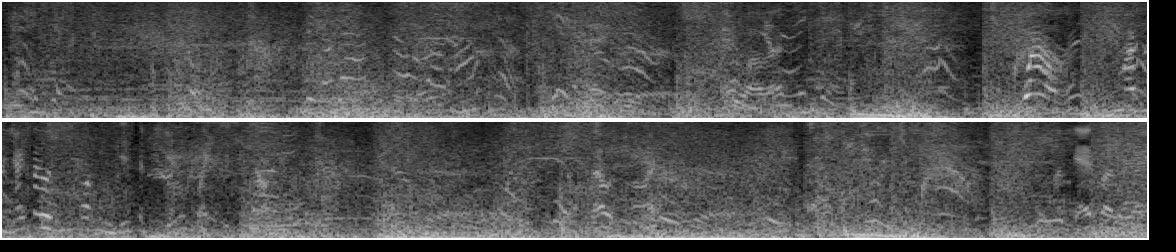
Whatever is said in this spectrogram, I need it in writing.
Take it. Wow, my projectile just fucking disappears like this. Want it? Watch it. That was awesome. I'm dead, by the way.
